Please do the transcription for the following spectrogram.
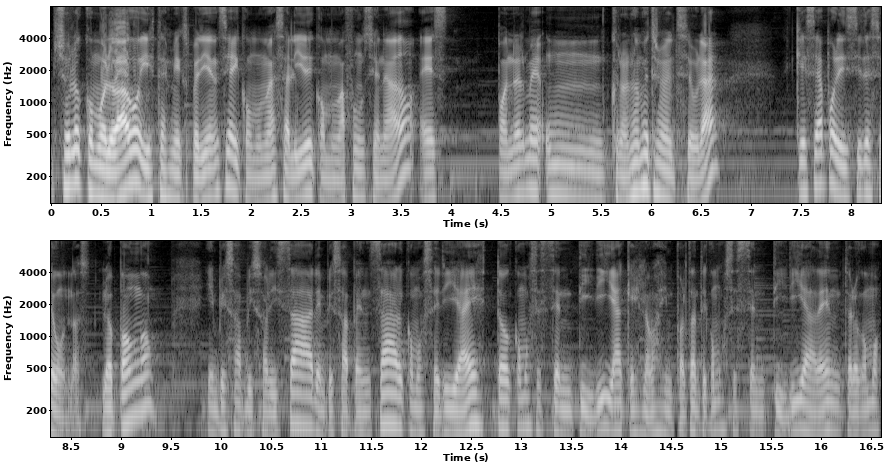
yo como lo hago y esta es mi experiencia y como me ha salido y como me ha funcionado es ponerme un cronómetro en el celular que sea por 17 segundos. Lo pongo y empiezo a visualizar, empiezo a pensar cómo sería esto, cómo se sentiría, que es lo más importante, cómo se sentiría dentro, cómo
